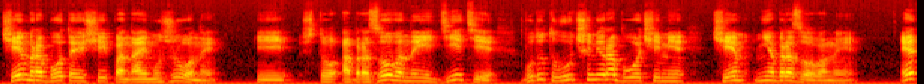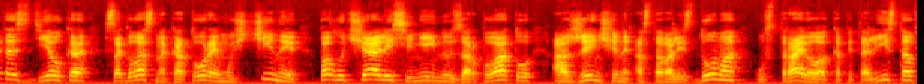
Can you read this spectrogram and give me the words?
чем работающие по найму жены, и что образованные дети будут лучшими рабочими, чем необразованные. Это сделка, согласно которой мужчины получали семейную зарплату, а женщины оставались дома, устраивала капиталистов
